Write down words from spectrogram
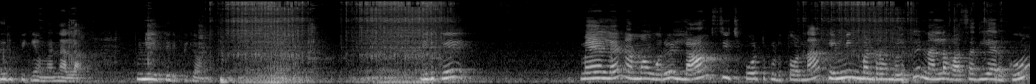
திருப்பிக்கோங்க நல்லா. துணியை திருப்பிக்கோங்க. இதுக்கு மேலே நம்ம ஒரு லாங் ஸ்டிச் போட்டு கொடுத்தோன்னா ஹெம்மிங் பண்ணுறவங்களுக்கு நல்ல வசதியாக இருக்கும்.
